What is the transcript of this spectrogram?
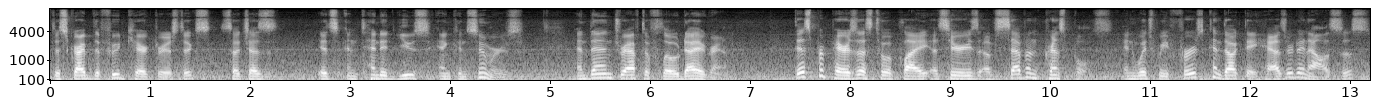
describe the food characteristics, such as its intended use and consumers, and then draft a flow diagram. This prepares us to apply a series of seven principles in which we first conduct a hazard analysis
